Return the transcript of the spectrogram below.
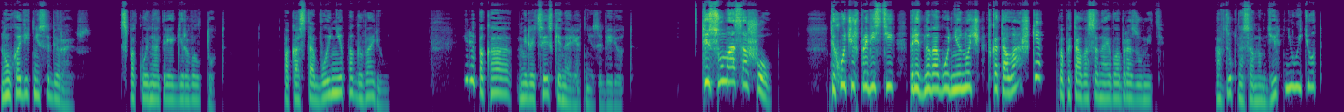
Но уходить не собираюсь, — спокойно отреагировал тот. — Пока с тобой не поговорю. Или пока милицейский наряд не заберет. — Ты с ума сошел? Ты хочешь провести предновогоднюю ночь в каталажке? — попыталась она его образумить. — А вдруг на самом деле не уйдет?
